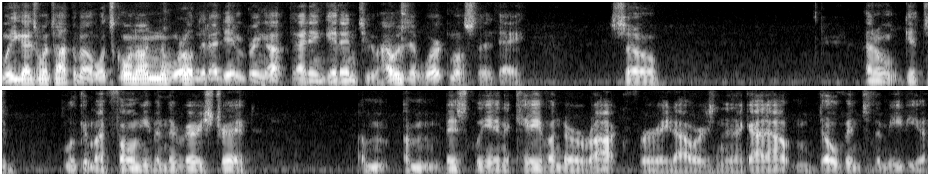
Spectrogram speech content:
What do you guys want to talk about? What's going on in the world that I didn't bring up, that I didn't get into? I was at work most of the day. So I don't get to look at my phone even. They're very strict. I'm I'm basically in a cave under a rock for eight hours, and then I got out and dove into the media.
